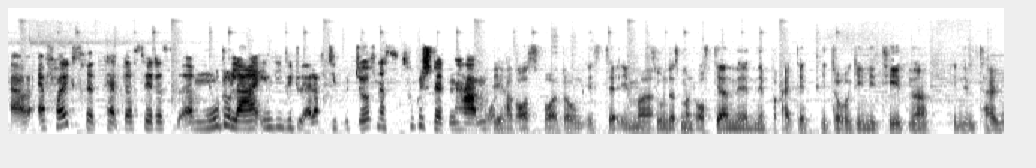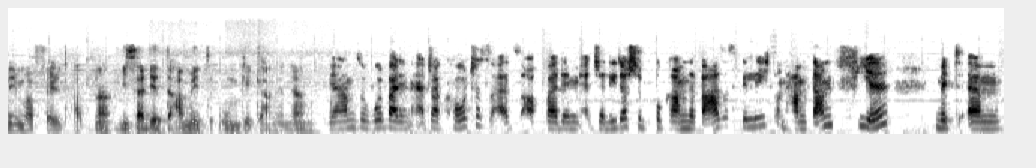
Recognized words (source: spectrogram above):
er Erfolgsrezept, dass wir das äh, modular individuell auf die Bedürfnisse zugeschnitten haben. Die Herausforderung ist ja immer, dass man oft ja eine, eine breite Heterogenität ne, in dem Teilnehmerfeld hat. Ne? Wie seid ihr damit umgegangen? Ja? Wir haben sowohl bei den Agile Coaches als auch bei dem Agile Leadership Programm eine Basis gelegt und haben dann viel mit ähm,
